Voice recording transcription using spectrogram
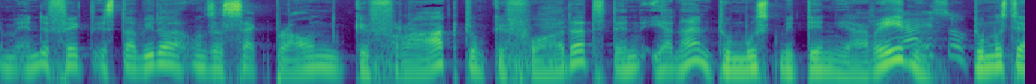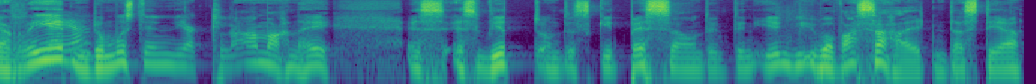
im Endeffekt ist da wieder unser Zach Brown gefragt und gefordert, denn ja nein, du musst mit denen ja reden. ist so. Du musst ja reden, ja. du musst denen ja klar machen, hey, es, es wird und es geht besser und den- den irgendwie über Wasser halten, dass der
